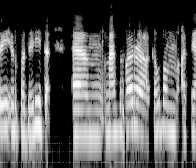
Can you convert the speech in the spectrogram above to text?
tai ir padaryti. Mes dabar kalbam apie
